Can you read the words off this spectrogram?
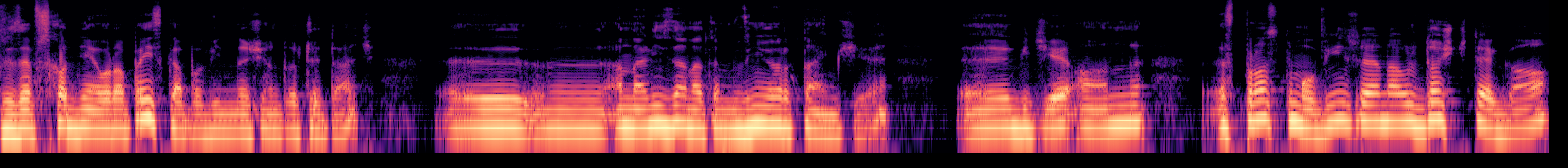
ze wschodnioeuropejska powinno się to czytać. E, analiza na tym w New York Timesie, gdzie on wprost mówi, że no już dość tego,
